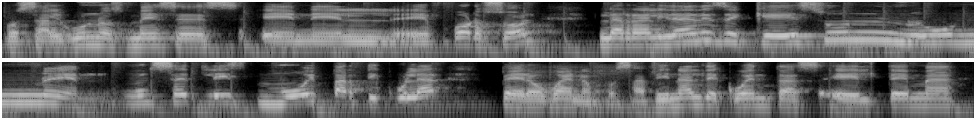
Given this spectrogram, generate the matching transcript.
pues algunos meses en el eh, For Sol, la realidad es de que es un, eh, un set list muy particular, pero bueno, pues a final de cuentas el tema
